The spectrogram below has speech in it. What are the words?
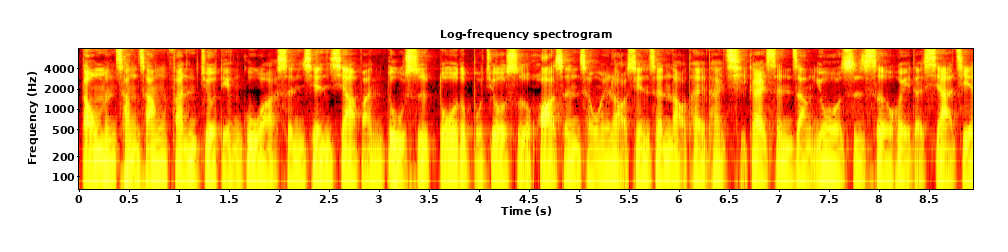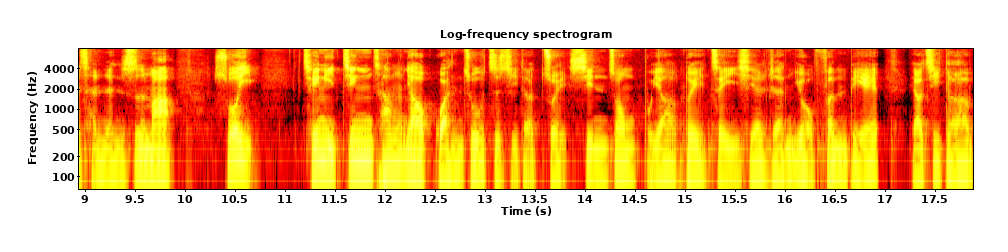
当我们常常翻旧典故啊，神仙下凡度世，多的不就是化身成为老先生、老太太、乞丐、身障，又是社会的下阶层人士吗？所以，请你经常要管住自己的嘴，心中不要对这一些人有分别。要记得，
